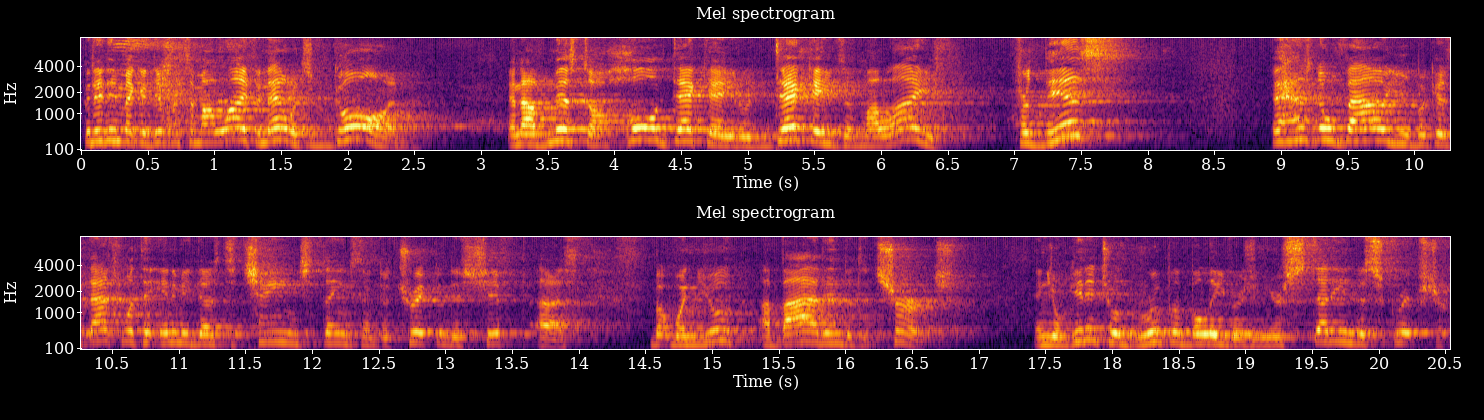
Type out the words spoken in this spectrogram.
But it didn't make a difference in my life and now it's gone. And I've missed a whole decade or decades of my life for this. It has no value because that's what the enemy does to change things and to trick and to shift us. But when you abide into the church and you'll get into a group of believers and you're studying the scripture,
